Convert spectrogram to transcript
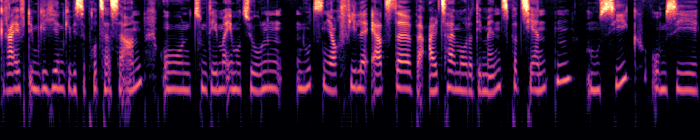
greift im Gehirn gewisse Prozesse an. Und zum Thema Emotionen nutzen ja auch viele Ärzte bei Alzheimer- oder Demenzpatienten Musik, um sie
